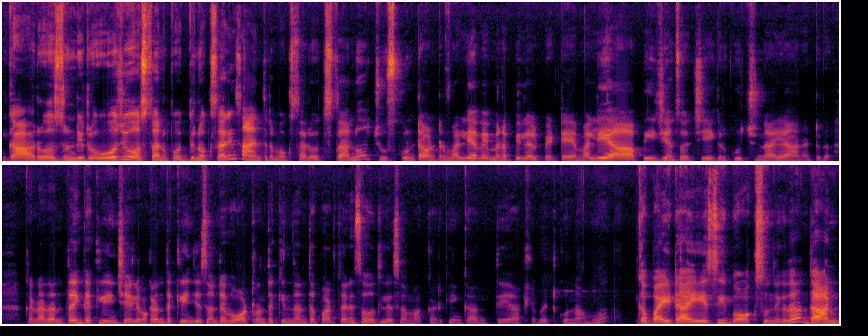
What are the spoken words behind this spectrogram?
ఇంకా ఆ రోజు నుండి రోజు వస్తాను. పొద్దున ఒకసారి సాయంత్రం ఒకసారి వస్తాను. చూసుకుంటా ఉంటాను. మళ్ళీ అవి ఏమైనా పిల్లలు పెట్టాయా? మళ్ళీ ఆ పీజియన్స్ వచ్చి ఇక్కడ కూర్చున్నాయా అన్నట్టుగా. కానీ అదంతా ఇంకా క్లీన్ చేయలేము. అక్కడంతా క్లీన్ చేసామంటే వాటర్ అంతా కింద అంతా పడతానే వదిలేసాము అక్కడికి. ఇంకా అంతే అట్లా పెట్టుకున్నాము. ఇంకా బయట ఏసీ బాక్స్ ఉంది కదా దాని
